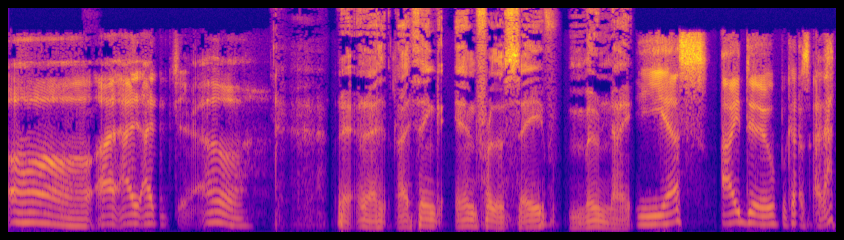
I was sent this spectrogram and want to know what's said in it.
Oh, I, I, I oh. and I, I think in for the save, Moon Knight. Yes, I do because I, that,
